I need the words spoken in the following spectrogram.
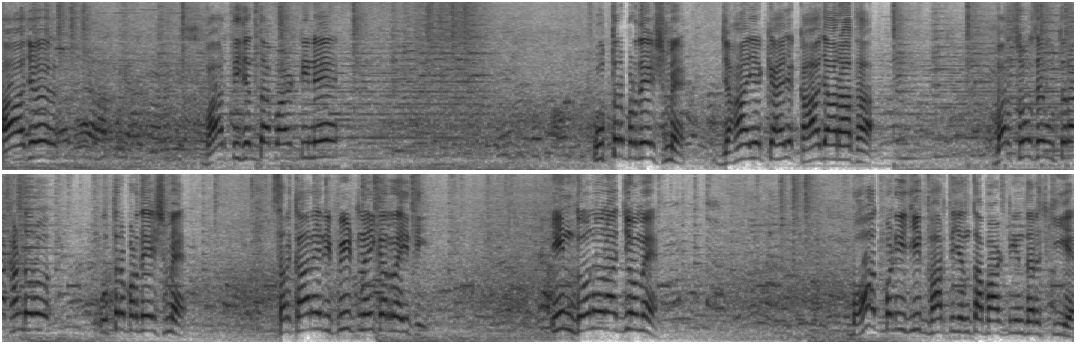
आज भारतीय जनता पार्टी ने उत्तर प्रदेश में जहाँ ये कह, कहा जा रहा था वर्षों से उत्तराखंड और उत्तर प्रदेश में सरकारें रिपीट नहीं कर रही थी। इन दोनों राज्यों में बहुत बड़ी जीत भारतीय जनता पार्टी ने दर्ज की है।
